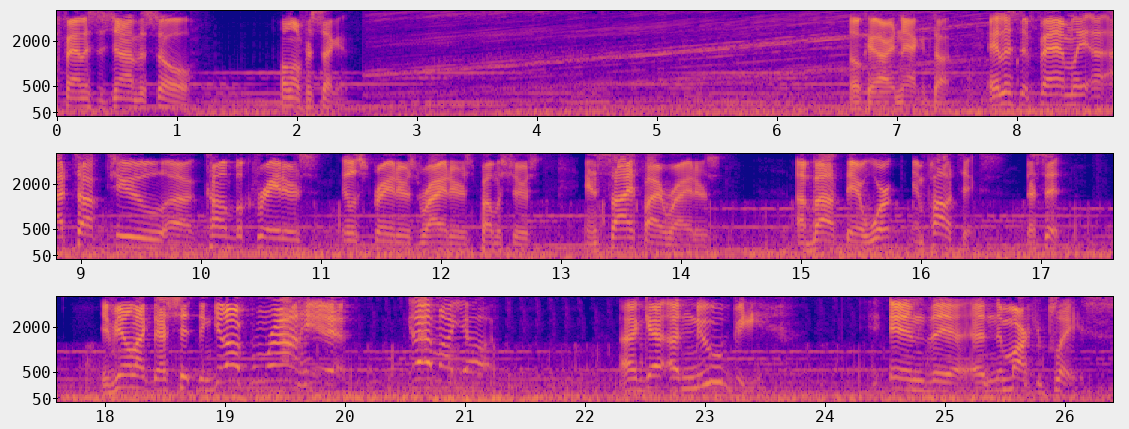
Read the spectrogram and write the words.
fam, this is John the Soul. Hold on for a second. Okay, all right, now I can talk. Hey, listen, family. I, I talk to uh, comic book creators, illustrators, writers, publishers, and sci-fi writers about their work and politics. That's it. If you don't like that shit, then get off from around here. Get out of my yard. I got a newbie in the in the marketplace.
